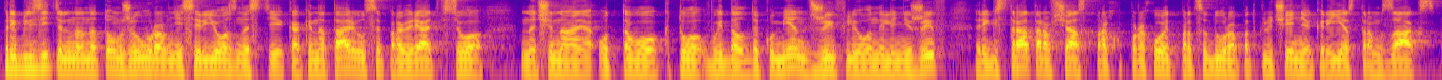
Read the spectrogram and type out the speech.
приблизительно на том же уровне серьезности, как и нотариусы, проверять все начиная от того, кто выдал документ, жив ли он или не жив. Регистраторов сейчас прох- проходит процедура подключения к реестрам ЗАГС,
